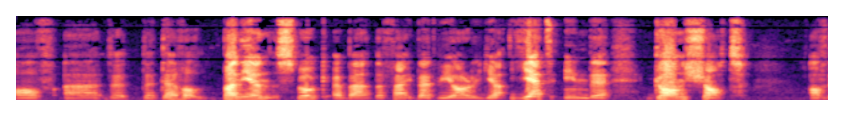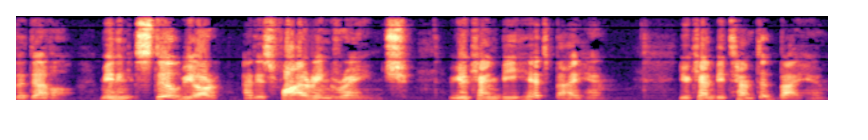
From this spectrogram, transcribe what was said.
of uh, the, the devil. Bunyan spoke about the fact that we are yet in the gunshot of the devil, meaning still we are at his firing range. You can be hit by him, you can be tempted by him,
